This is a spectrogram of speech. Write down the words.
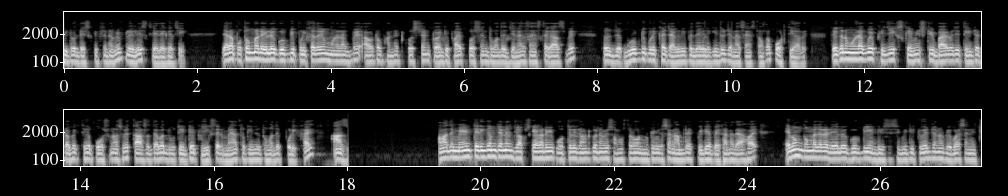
ভিডিও ডেসক্রিপশনে আমি প্লেলিস্ট দিয়ে রেখেছি। যারা প্রথমবার রেলওয়ে গ্রুপটি পরীক্ষা দেবে, মনে রাখবে out of hundred question twenty five question তোমাদের জেনারেল সায়েন্স থেকে আসবে। তো গ্রুপটি পরীক্ষায় চাকরি পেতে গেলে কিন্তু জেনারেল সায়েন্স তোমাকে পড়তে হবে। তো এখানে মনে রাখবে ফিজিক্স কেমিস্ট্রি বায়োলজি তিনটে টপিক থেকে প্রশ্ন আসবে, তার সাথে আবার দু তিনটে ফিজিক্সের ম্যাথও কিন্তু তোমাদের পরীক্ষায় আসবে। আমাদের main Telegram channel jobs academy প্রত্যেকে জয়েন করে নেবে, সমস্ত রকম নোটিফিকেশন আপডেট পিডিএফ এখানে দেওয়া হয়। এবং তোমরা যারা railway group D NTPC CBT two এর জন্য প্রিপারেশন নিচ্ছ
